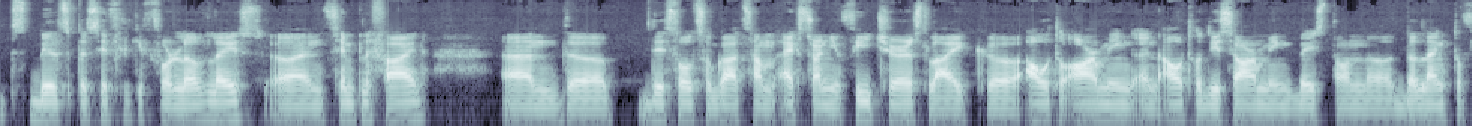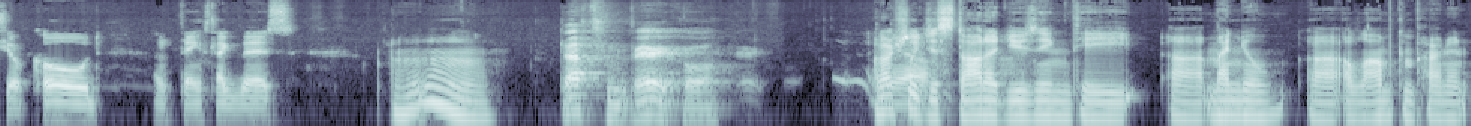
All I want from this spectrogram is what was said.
it's built specifically for Lovelace uh, and simplified. And uh, this also got some extra new features like uh, auto arming and auto disarming based on uh, the length of your code and things like this. Mm. That's very cool. I've actually Yeah. just started using the uh, manual uh, alarm component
